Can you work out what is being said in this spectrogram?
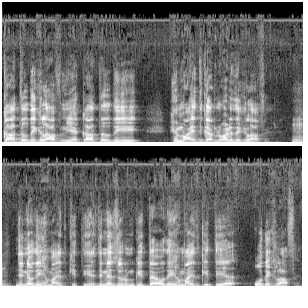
ਕਾਤਲ ਦੇ ਖਿਲਾਫ ਨਹੀਂ ਹੈ ਕਾਤਲ ਦੀ ਹਿਮਾਇਤ ਕਰਨ ਵਾਲੇ ਦੇ ਖਿਲਾਫ ਹੈ। ਹੂੰ। ਜਿਹਨੇ ਉਹਦੀ ਹਿਮਾਇਤ ਕੀਤੀ ਹੈ ਜਿਹਨੇ ਜ਼ੁਲਮ ਕੀਤਾ ਉਹਦੀ ਹਿਮਾਇਤ ਕੀਤੀ ਹੈ ਉਹਦੇ ਖਿਲਾਫ ਹੈ।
